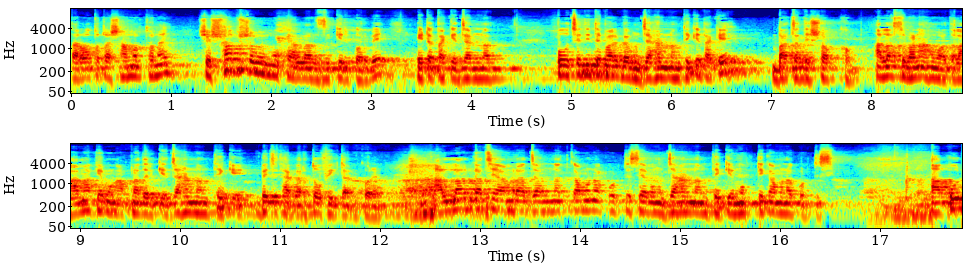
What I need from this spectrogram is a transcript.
তার অতটা সামর্থ্য নাই, সে সবসময় মুখে আল্লাহর জিকির করবে। এটা তাকে জান্নাত পৌঁছে দিতে পারবে এবং জাহান্নাম থেকে তাকে বাঁচাতে সক্ষম। আল্লাহ সুবাহ আমাকে এবং আপনাদেরকে জাহান্নাম থেকে বেঁচে থাকার তৌফিক দান করেন। আল্লাহর কাছে আমরা জান্নাত কামনা করতেছি এবং জাহান্নাম থেকে মুক্তি কামনা করতেছি। আকুল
